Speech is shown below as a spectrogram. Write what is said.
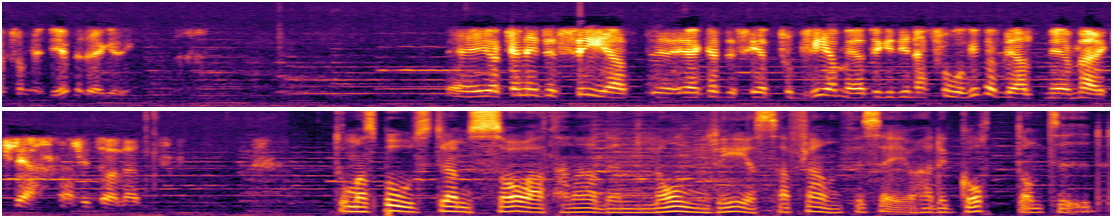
eftersom det är bedrägeri. Eh, jag kan inte se att, eh, jag kan inte se ett problem, jag tycker dina frågor blir allt mer märkliga, ärligt talat. Thomas Bodström sa att han hade en lång resa framför sig och hade gott om tid.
